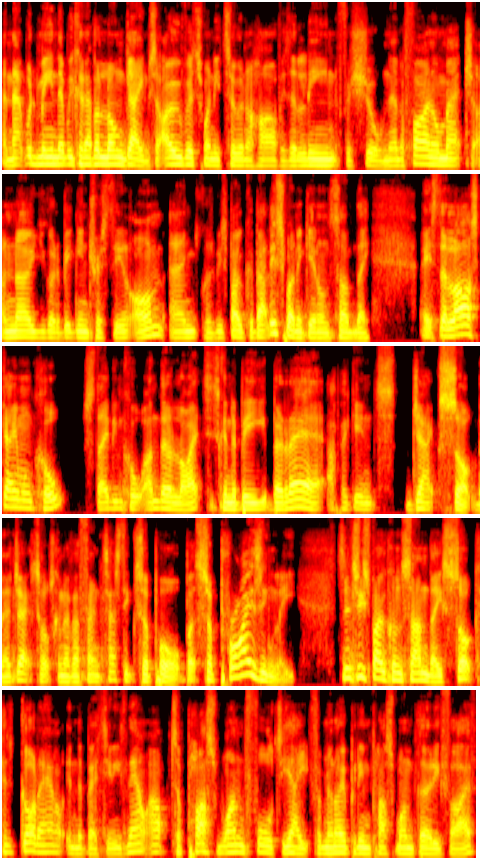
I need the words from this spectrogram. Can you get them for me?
And that would mean that we could have a long game. So over 22 and a half is a lean for sure. Now, the final match, I know you got a big interest in on, and because we spoke about this one again on Sunday, it's the last game on court, Stadium Court under the lights. It's going to be Barrère up against Jack Sock. Now, Jack Sock's going to have a fantastic support, but surprisingly, since we spoke on Sunday, Sock has got out in the betting. He's now up to plus 148 from an opening plus 135.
